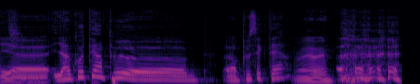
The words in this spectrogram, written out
Et euh, il y a un côté un peu, euh, un peu sectaire, ouais, ouais.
